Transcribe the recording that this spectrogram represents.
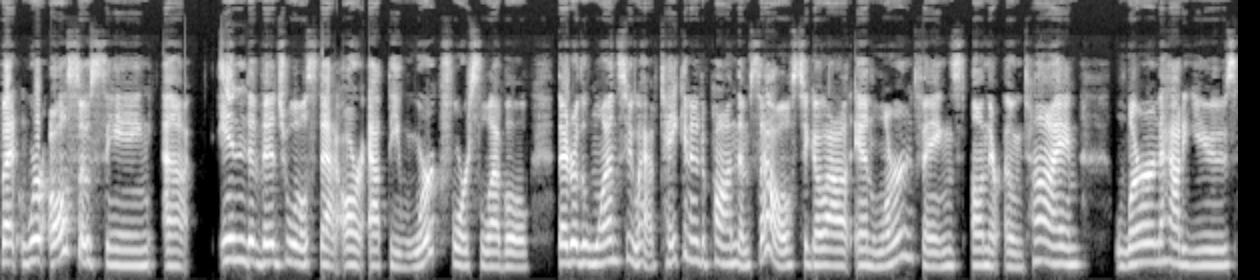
But we're also seeing uh, individuals that are at the workforce level that are the ones who have taken it upon themselves to go out and learn things on their own time, learn how to use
